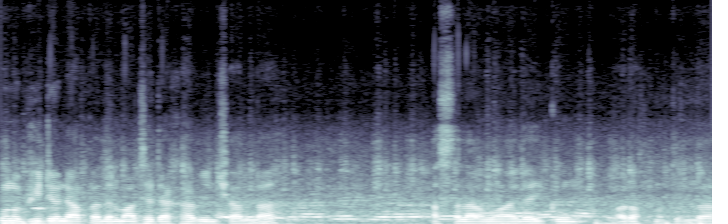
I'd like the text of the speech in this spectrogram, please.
কোনো ভিডিও নিয়ে আপনাদের মাঝে দেখা হবে ইনশাআল্লাহ। আসসালামু আলাইকুম রহমতুল্লাহ।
